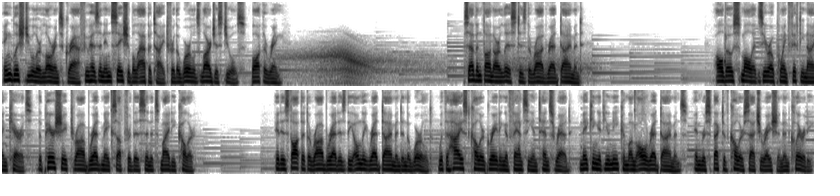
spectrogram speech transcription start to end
English jeweler Laurence Graff who has an insatiable appetite for the world's largest jewels, bought the ring. Seventh on our list is the Rob Red Diamond, Although small at 0.59 carats, the pear-shaped Rob Red makes up for this in its mighty color. It is thought that the Rob Red is the only red diamond in the world with the highest color grading of fancy intense red, making it unique among all red diamonds in respect of color saturation and clarity.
